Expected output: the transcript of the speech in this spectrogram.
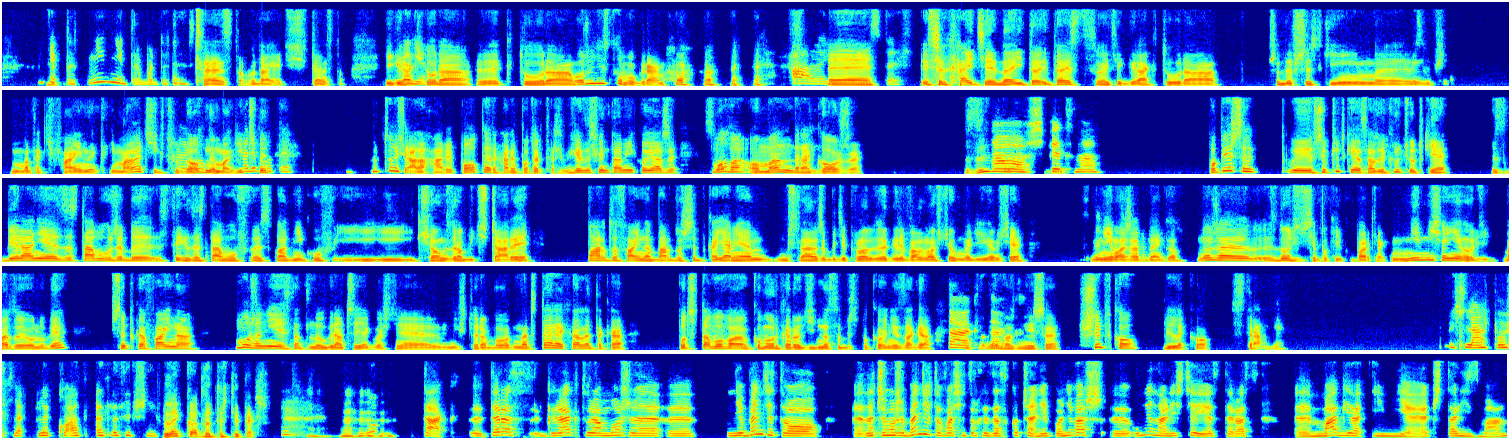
Nie, tak, nie, nie tak bardzo często. Często, wydaje ci się, często. I gra, Nie. która, y, która, może nie z tobą grałem. Ale E, jesteś. Słuchajcie, no i to, to jest, słuchajcie, gra, która przede wszystkim e. ma taki fajny klimacik, cudowny, Harry magiczny. Potter. No coś ala Harry Potter. Harry Potter też mi się ze świętami kojarzy. Co? Mowa o Mandragorze. Z... O, świetna. Po pierwsze, y, szybciutkie zasady, króciutkie. Zbieranie zestawów, żeby z tych zestawów e, składników i, i, i- i ksiąg zrobić czary. Bardzo fajna, bardzo szybka. Ja miałem, myślałem, że będzie problem z regrywalnością, myliłem się. Nie ma żadnego. No, że znudzi się po kilku partiach. Nie, mi się nie nudzi. Bardzo ją lubię. Szybka, fajna. Może nie jest na tylu graczy jak właśnie mikstura, bo na czterech, ale taka podstawowa komórka rodzinna sobie spokojnie zagra. Tak, To tak. najważniejsze, szybko i lekko strawnie. Myślałam, że le, lekko at, atletycznie. Lekko atletycznie też. Tak, y, teraz gra, która może y, nie będzie to, znaczy może będzie to właśnie trochę zaskoczenie, ponieważ y, u mnie na liście jest teraz y, Magia i Miecz, Talizman.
